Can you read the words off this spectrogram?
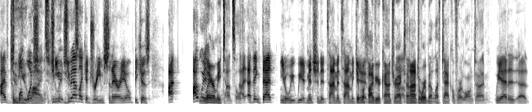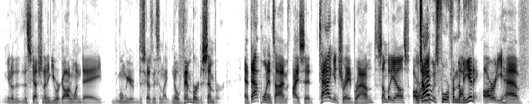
I've do what, you mind can you, do you have like a dream scenario? Because I I would Laremy Tunsil. I, I think that you know we, we had mentioned it time and time again. Give him a five year contract, and I don't have to worry about left tackle for a long time. we had a uh, you know the discussion. I think you were gone one day when we were discussing this in like November, December. At that point in time, I said tag and trade Brown to somebody else. Which I was for from the al- beginning. Already have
